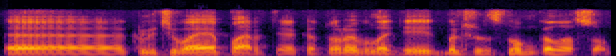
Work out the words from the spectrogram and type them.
э, ключевая партия, которая владеет большинством голосов.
